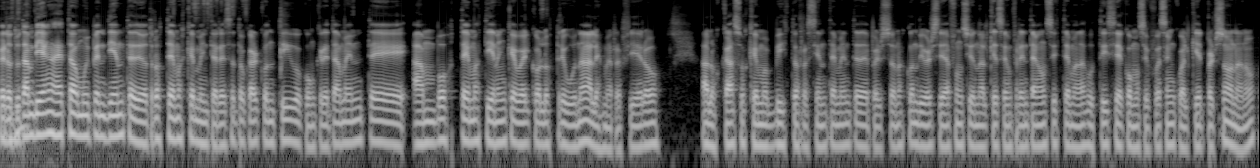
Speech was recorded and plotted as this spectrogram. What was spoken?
Pero tú también has estado muy pendiente de otros temas que me interesa tocar contigo. Concretamente, ambos temas tienen que ver con los tribunales. Me refiero a los casos que hemos visto recientemente de personas con diversidad funcional que se enfrentan a un sistema de justicia como si fuesen cualquier persona, ¿no?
